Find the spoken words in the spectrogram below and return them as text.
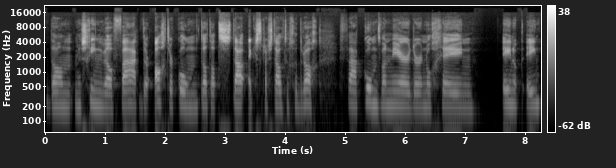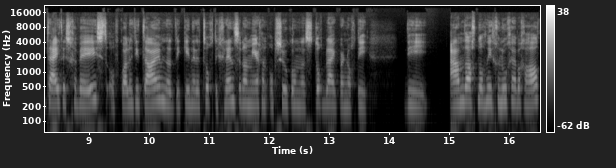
dan misschien wel vaak erachter komt dat dat extra stoute gedrag vaak komt wanneer er nog geen één op één tijd is geweest of quality time. Dat die kinderen toch die grenzen dan meer gaan opzoeken, omdat ze toch blijkbaar nog die, die aandacht nog niet genoeg hebben gehad.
